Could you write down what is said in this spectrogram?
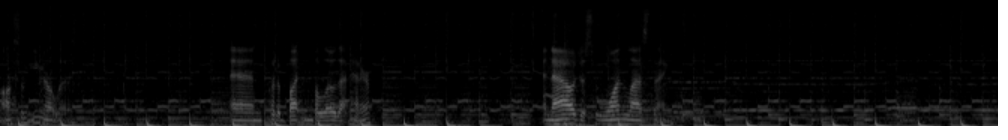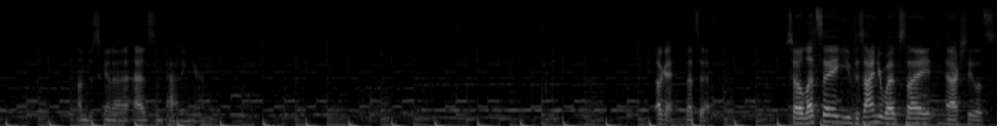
awesome email list. And put a button below that header. And now just one last thing. I'm just gonna add some padding here. Okay, that's it. So let's say you've designed your website. Actually, let's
